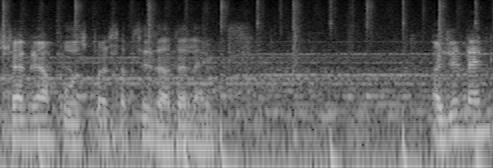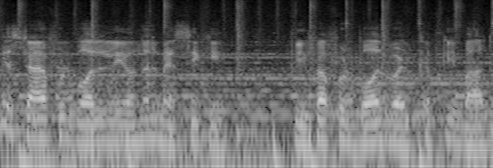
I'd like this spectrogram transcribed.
इंस्टाग्राम पोस्ट पर सबसे ज़्यादा लाइक्स अर्जेंटाइन के स्टार फुटबॉलर लियोनल मेसी की फीफा फुटबॉल वर्ल्ड कप के बाद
